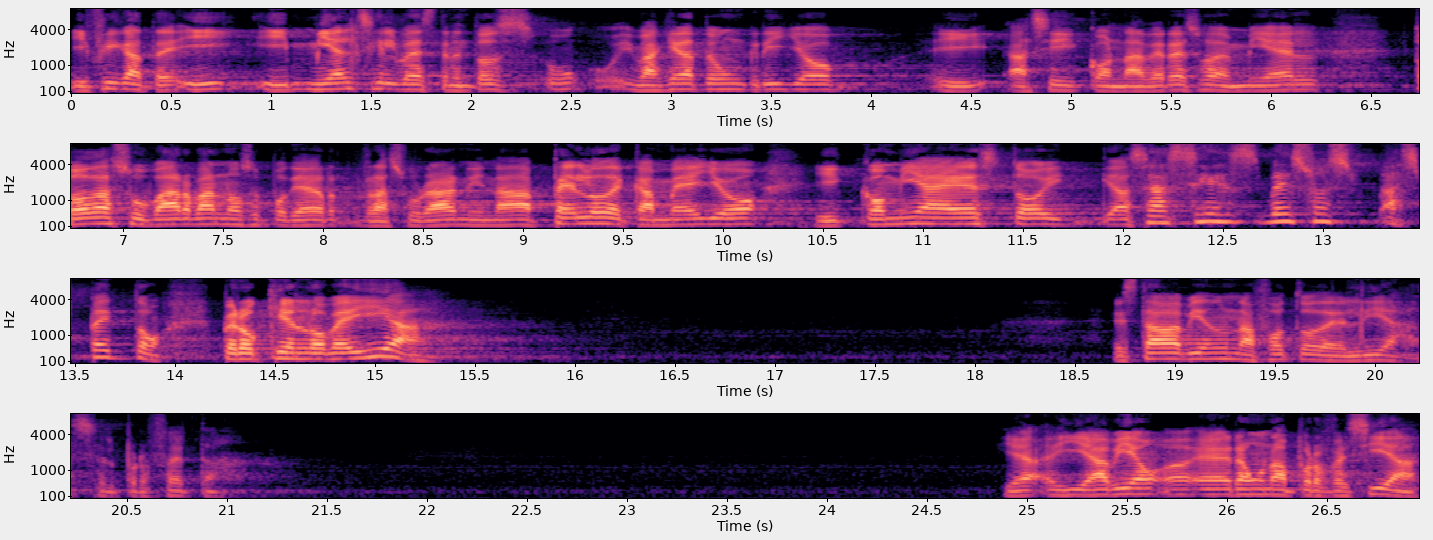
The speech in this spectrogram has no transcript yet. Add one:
y fíjate, y, miel silvestre. Entonces, imagínate un grillo y así con aderezo de miel, toda su barba no se podía rasurar ni nada, pelo de camello, y comía esto, y, o sea, así es, ve su aspecto. Pero quien lo veía, estaba viendo una foto de Elías, el profeta. Y, había, era una profecía.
